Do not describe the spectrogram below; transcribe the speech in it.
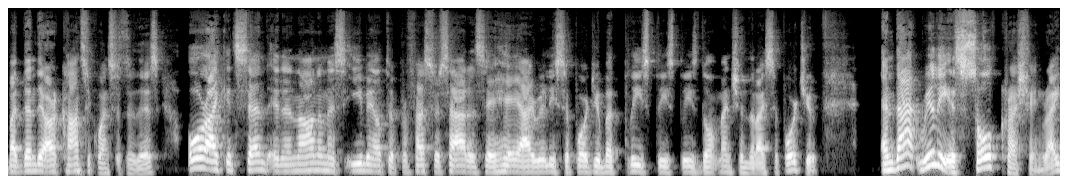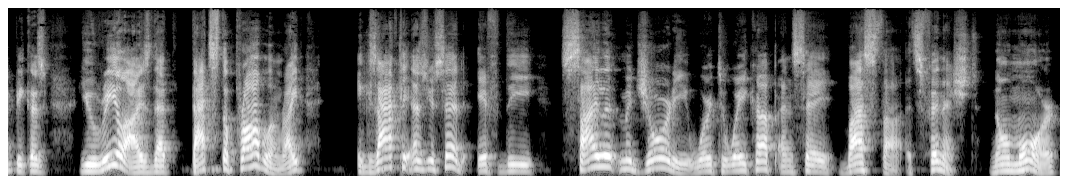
but then there are consequences to this. Or I could send an anonymous email to Professor Saad and say, hey, I really support you, but please, please, please don't mention that I support you. And that really is soul crushing, right? Because you realize that that's the problem, right? Exactly as you said, if the silent majority were to wake up and say, basta, it's finished, no more,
